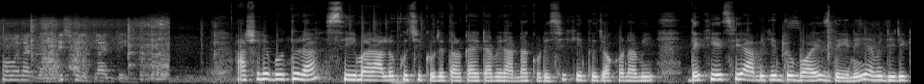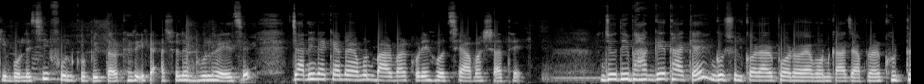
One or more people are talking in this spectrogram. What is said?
সময় লাগবে না, বিশ মিনিট লাগবেই। আসলে বন্ধুরা, সিম আর আলু কুচি করে তরকারিটা আমি রান্না করেছি, কিন্তু যখন আমি দেখিয়েছি, আমি কিন্তু বয়েস দিইনি, আমি ডিডিকে বলেছি ফুলকপির তরকারি। আসলে ভুল হয়েছে। জানি না কেন এমন বারবার করে হচ্ছে আমার সাথে। যদি ভাগ্যে থাকে, গোসল করার পরও এমন কাজ আপনার করতে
